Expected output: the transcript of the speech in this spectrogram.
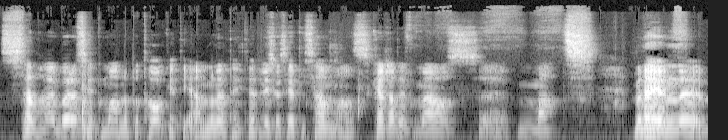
Sen har jag börjat se på Mannen på taket igen. Men den tänkte jag att vi ska se tillsammans. Kanske att vi får med oss eh, Mats. Men det är en, eh,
